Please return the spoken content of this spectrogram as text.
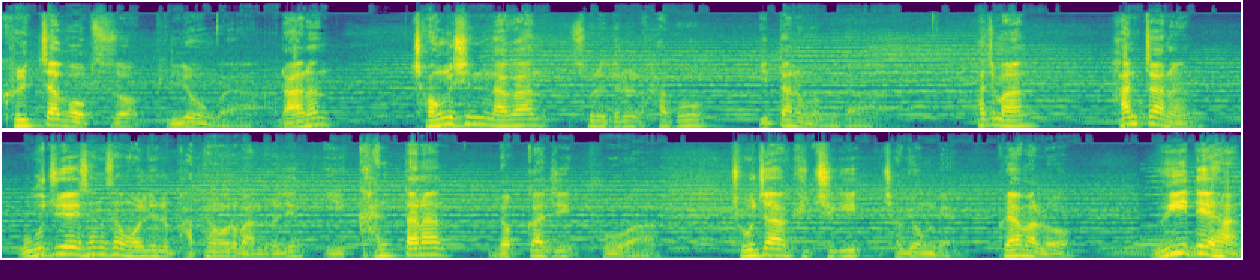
글자가 없어서 빌려온 거야 라는 정신 나간 소리들을 하고 있다는 겁니다. 하지만 한자는 우주의 생성 원리를 바탕으로 만들어진 이 간단한 몇 가지 부호와 조자 규칙이 적용된 그야말로 위대한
